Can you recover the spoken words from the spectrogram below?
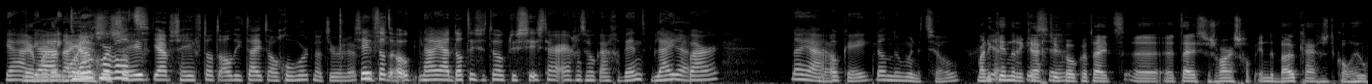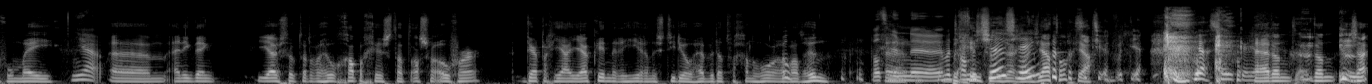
Ja, Ja, ja, maar dat dus- maar ze wat. heeft, ja, ze heeft dat al die tijd al gehoord natuurlijk. Ze heeft Dus, dat eh, ook. Nou ja, dat is het ook. Dus ze is daar ergens ook aan gewend, blijkbaar. Nou ja, Ja. oké, dan doen we het zo. Maar de Ja, kinderen dus, krijgen natuurlijk eh, ook altijd eh, eh, tijdens de zwangerschap in de buik krijgen ze natuurlijk al heel veel mee. Ja, Ehm, en ik denk juist ook dat het wel heel grappig is dat als we over 30 jaar jouw kinderen hier in de studio hebben, dat we gaan horen Oh. wat hun wat hun... eh, bent beginselen ambitieus? Ja, toch? Ja. ja. ja, zeker. Ja. Ja, dan, dan is Als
